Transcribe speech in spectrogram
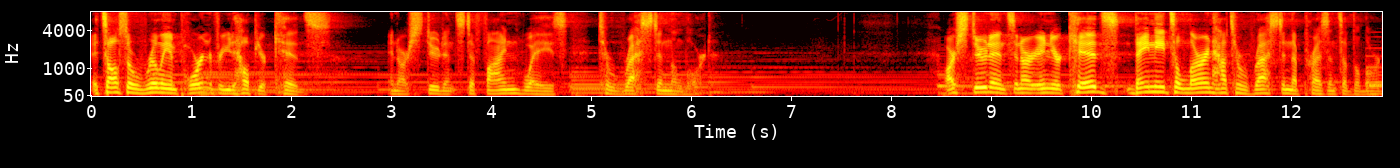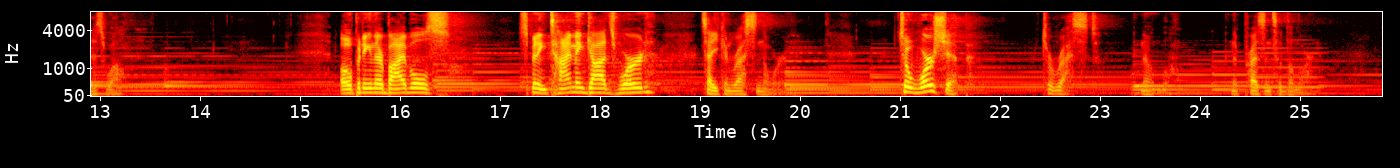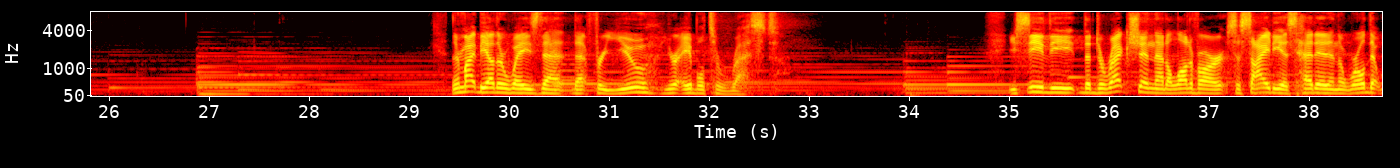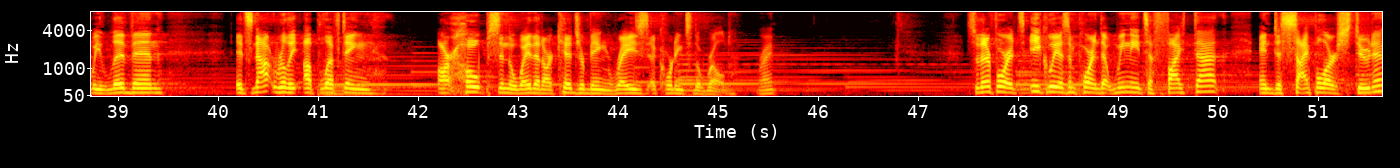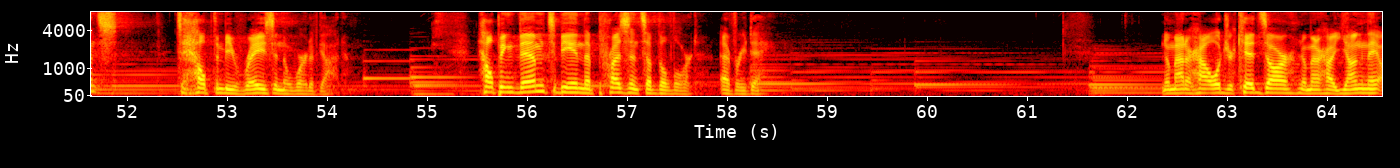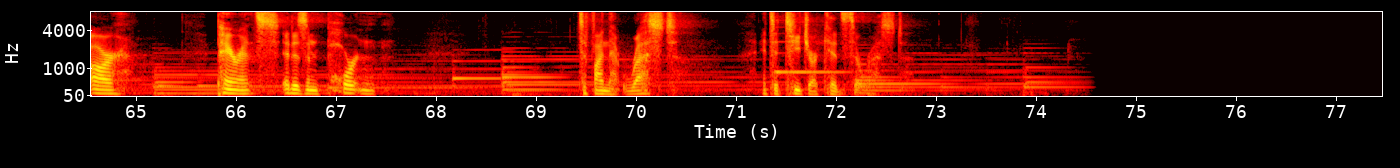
it's also really important for you to help your kids and our students to find ways to rest in the Lord our students and our and your kids, they need to learn how to rest in the presence of the Lord as well. Opening their Bibles, spending time in God's word, that's how you can rest in the word. To worship, to rest in the, in the presence of the Lord. There might be other ways that, that for you, you're able to rest. You see, the, the direction that a lot of our society is headed and the world that we live in, it's not really uplifting our hopes in the way that our kids are being raised according to the world, right? So, therefore, it's equally as important that we need to fight that and disciple our students to help them be raised in the Word of God, helping them to be in the presence of the Lord every day. No matter how old your kids are, no matter how young they are, parents, it is important to find that rest and to teach our kids to rest.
